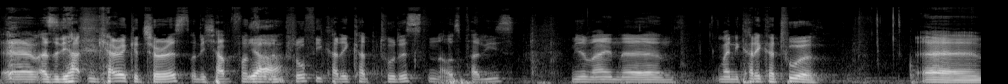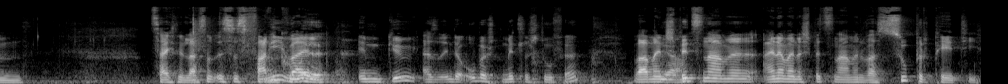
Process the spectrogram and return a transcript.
äh, also die hatten Caricaturist und ich habe von ja. so einem Profi-Karikaturisten aus Paris mir mein, äh, meine Karikatur ähm, zeichnen lassen. Und es ist funny, cool. weil im Gym, also in der obersten Mittelstufe, war mein ja. Spitzname, einer meiner Spitznamen war Super Peti.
